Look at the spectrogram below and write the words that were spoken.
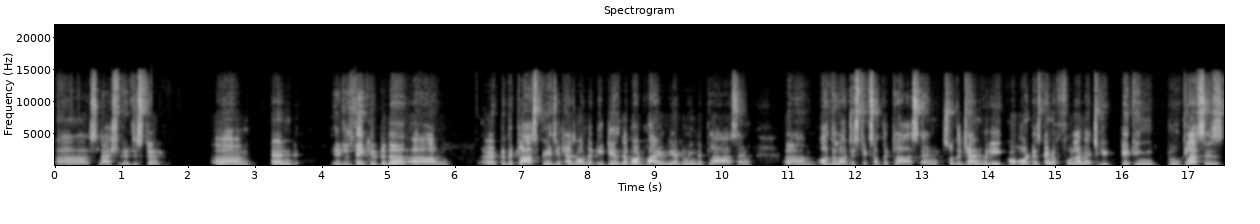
uh, slash register um, and it'll take you to the um, uh, to the class page. It has all the details about why we are doing the class and um, all the logistics of the class. And so the January cohort is kind of full. I'm actually taking two classes,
